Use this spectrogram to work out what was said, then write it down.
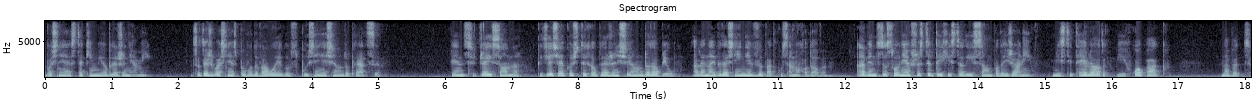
właśnie z takimi obrażeniami, co też właśnie spowodowało jego spóźnienie się do pracy. Więc Jason gdzieś jakoś tych obrażeń się dorobił, ale najwyraźniej nie w wypadku samochodowym. A więc dosłownie wszyscy w tej historii są podejrzani. Misty Taylor, jej chłopak, nawet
